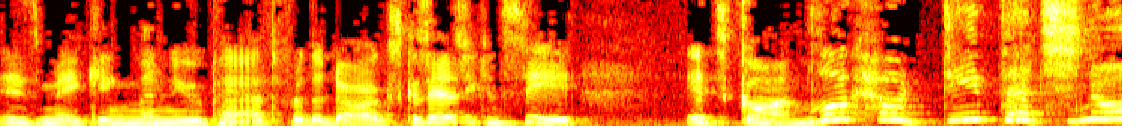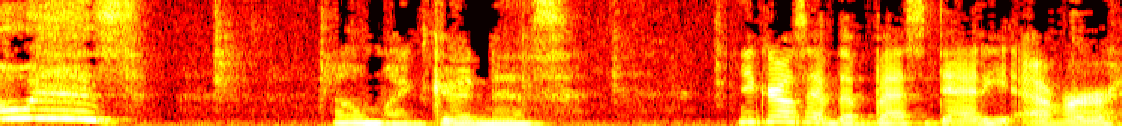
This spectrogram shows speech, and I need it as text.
is making the new path for the dogs. Because as you can see, it's gone. Look how deep that snow is. Oh my goodness. You girls have the best daddy ever.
